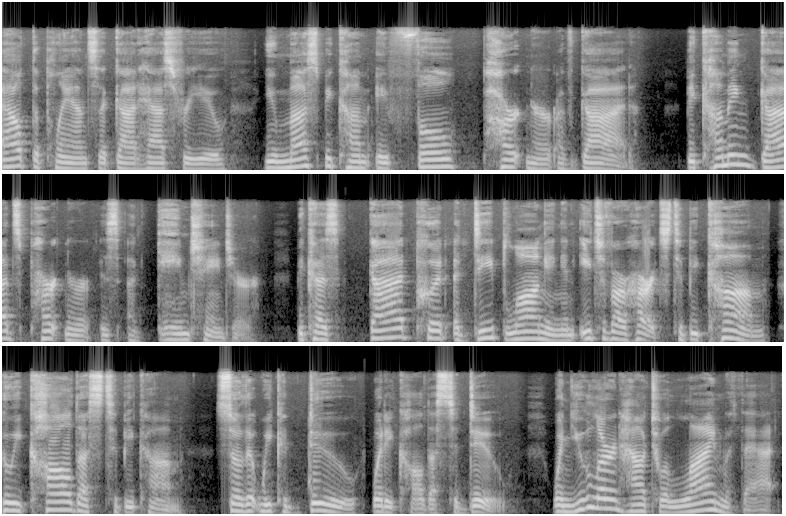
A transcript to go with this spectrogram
out the plans that God has for you, you must become a full partner of God. Becoming God's partner is a game changer because God put a deep longing in each of our hearts to become who He called us to become so that we could do what He called us to do. When you learn how to align with that,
